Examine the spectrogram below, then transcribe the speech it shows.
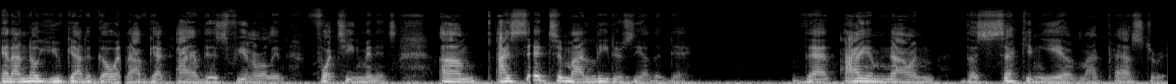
and I know you've got to go, and I've got I have this funeral in 14 minutes. Um, I said to my leaders the other day that I am now in the second year of my pastorate.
